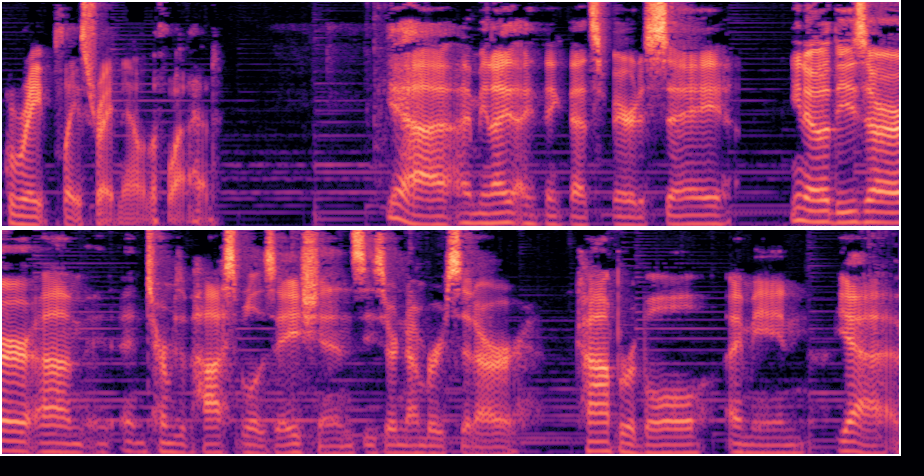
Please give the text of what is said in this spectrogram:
great place right now in the Flathead. Yeah, I mean, I, I think that's fair to say. You know, these are, um, in, in terms of hospitalizations, these are numbers that are comparable. I mean, yeah,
